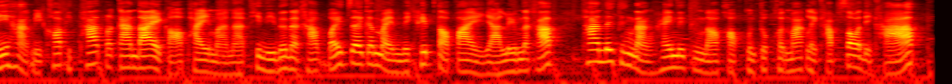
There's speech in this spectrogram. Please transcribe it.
นี้หากมีข้อผิดพลาดประการใดก็อภัยมาณที่นี้ด้วยนะครับ ไว้เจอกันใหม่ในคลิปต่อไปอย่าลืมนะครับ ถ้านึกถึงหนังให้นึกถึงน้องขอบคุณทุกคนมากเลยครับ สวัสดีครับ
